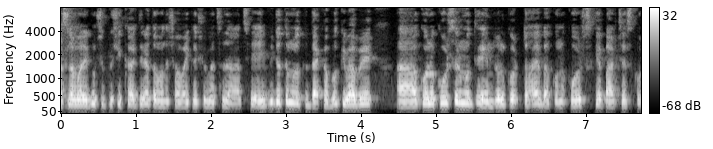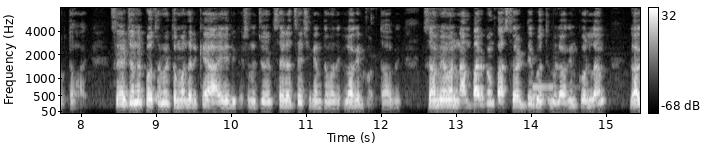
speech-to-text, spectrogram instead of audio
আসসালামু আলাইকুম, সুপ্রিয় শিক্ষার্থীরা, তোমাদের সবাইকে শুভেচ্ছা জানাচ্ছি। এই ভিডিওতে মূলত দেখাবো কীভাবে কোনো কোর্সের মধ্যে এনরোল করতে হয় বা কোনো কোর্সকে পারচেস করতে হয়। সো এর জন্য প্রথমে তোমাদেরকে আই এডুকেশনের যে ওয়েবসাইট আছে, সেখানে তোমাদেরকে লগ করতে হবে। সো আমি আমার নাম্বার এবং পাসওয়ার্ড দিয়ে প্রথমে লগ করলাম। লগ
